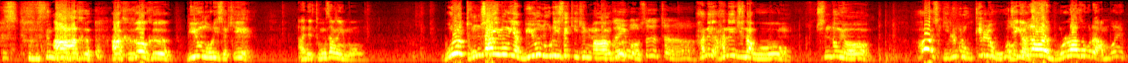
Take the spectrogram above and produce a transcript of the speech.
무슨. 아그아 그거 그 미운 오리 새끼 아니, 동상이몽. 뭘 동상이몽이야. 미운 오리 새끼 집마. 동생이 뭐 없어졌잖아. 한해 한해진하고 신동엽. 아이 새끼 일부러 웃기려고 오지게 하네. 어쩌려고 몰라서 그래 안 보니까.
